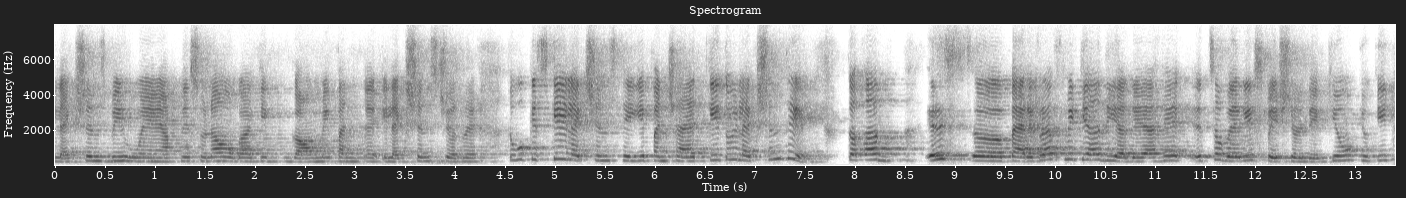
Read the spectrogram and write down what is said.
इलेक्शंस भी हुए हैं। आपने सुना होगा कि गाँव में इलेक्शंस चल रहे हैं। तो वो किसके इलेक्शंस थे? ये पंचायत के तो इलेक्शन थे। तो अब इस पैराग्राफ में क्या दिया गया है? It's a very special day क्यों? क्योंकि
